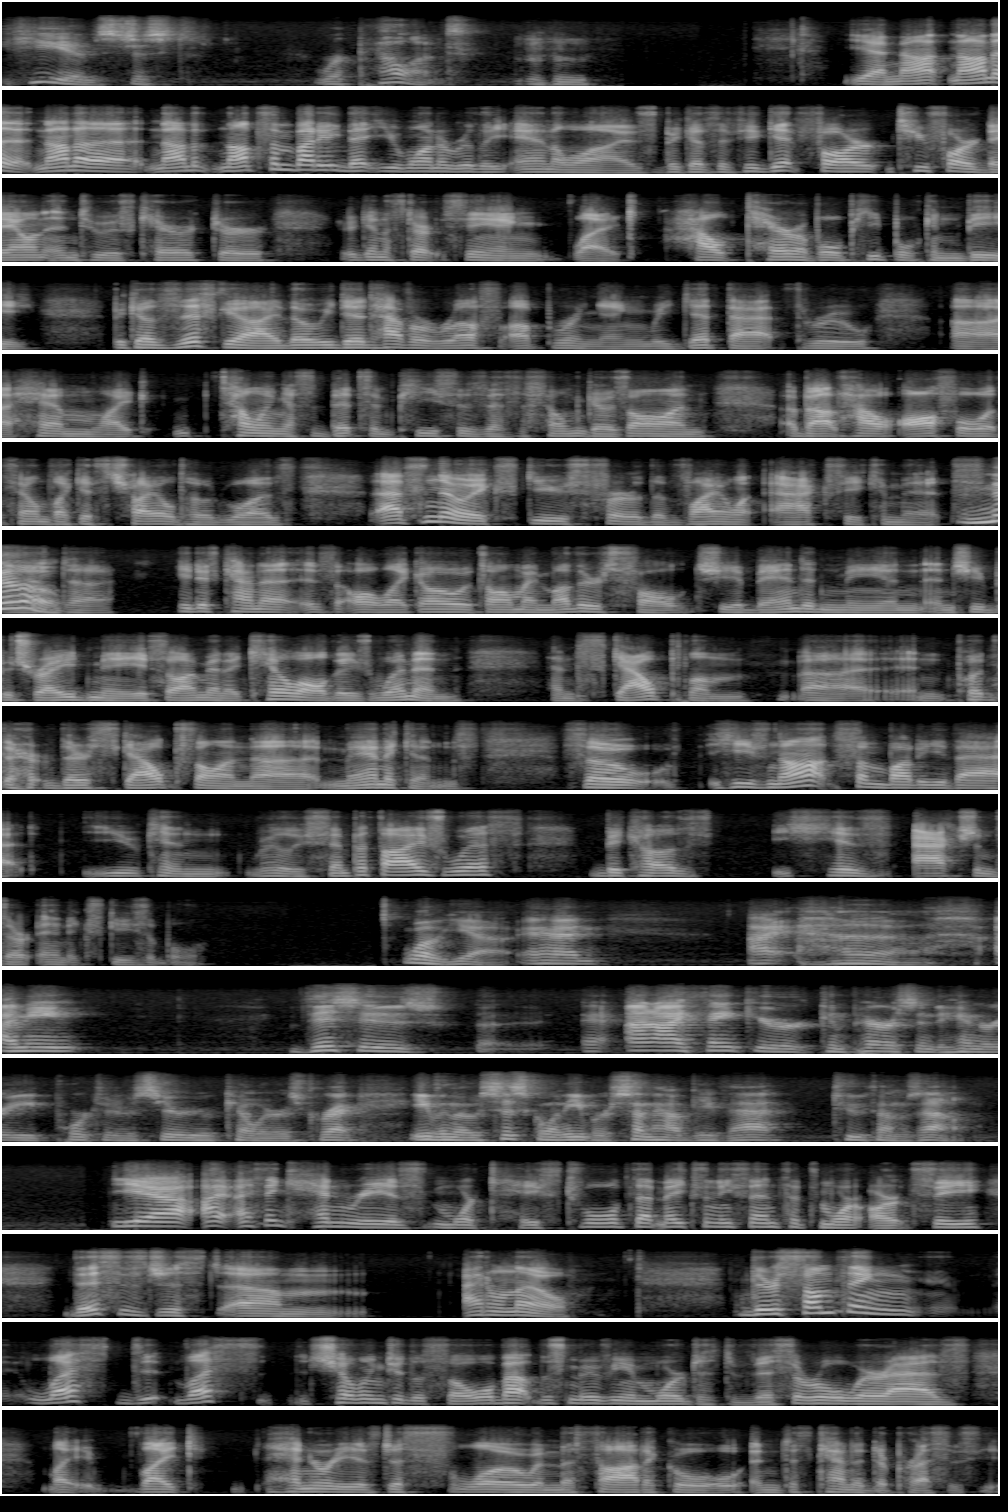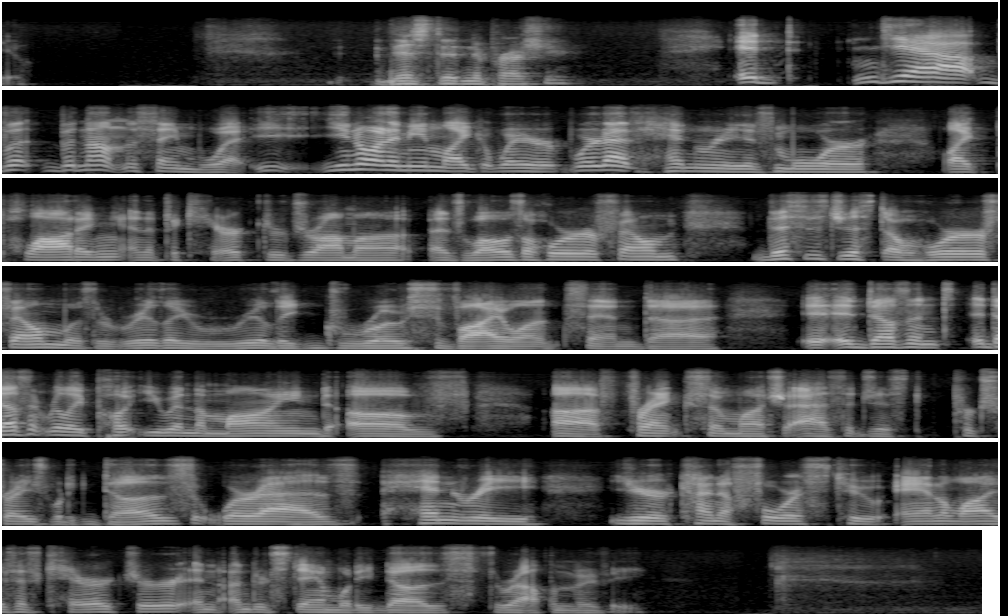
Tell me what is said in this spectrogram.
he is just repellent. hmm Yeah, not not a not a not a, not somebody that you want to really analyze because if you get far too far down into his character, you're gonna start seeing like how terrible people can be. Because this guy, though he did have a rough upbringing, we get that through uh, him like telling us bits and pieces as the film goes on about how awful it sounds like his childhood was. That's no excuse for the violent acts he commits. No. And, uh, he just kind of is all like, "Oh, it's all my mother's fault. She abandoned me and and she betrayed me, so I'm gonna kill all these women and scalp them uh, and put their their scalps on uh, mannequins." So he's not somebody that you can really sympathize with because his actions are inexcusable. Well, yeah, and I, I mean, this is, uh, and I think your comparison to Henry Portrait of a Serial Killer is correct, even though Siskel and Ebert somehow gave that two thumbs up. Yeah, I, I think Henry is more tasteful, if that makes any sense. It's more artsy. This is just, um, I don't know. There's something less less chilling to the soul about this movie and more just visceral whereas like like henry is just slow and methodical and just kind of depresses you. This didn't depress you? It yeah but but not in the same way. You, you know what i mean? Like where whereas henry is more like plotting and it's a character drama as well as a horror film this is just a horror film with really really gross violence and uh it, it doesn't it doesn't really put you in the mind of uh, Frank so much as it just portrays what he does. Whereas Henry, you're kind of forced to analyze his character and understand what he does throughout the movie.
